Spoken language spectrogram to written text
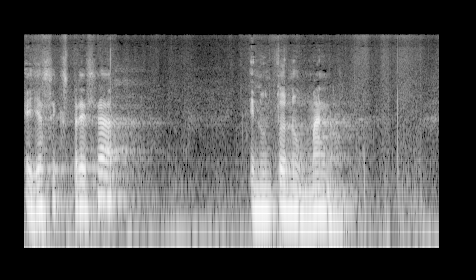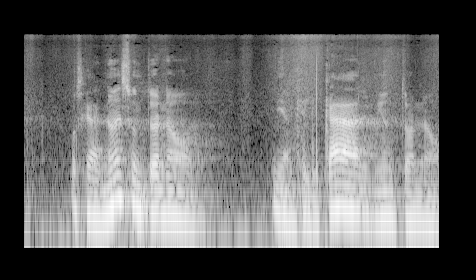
ella se expresa en un tono humano. O sea, no es un tono ni angelical, ni un tono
